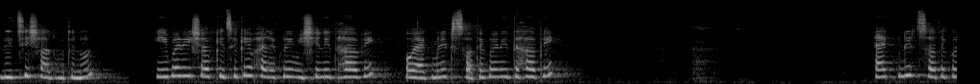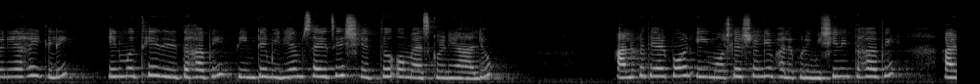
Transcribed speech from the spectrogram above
দিচ্ছি স্বাদ মতো নুন। এবার এই সব কিছুকে ভালো করে মিশিয়ে নিতে হবে ও এক মিনিট সতে করে নিতে হবে। এক মিনিট সতে করে নেওয়া হয়ে গেলে এর মধ্যে দিয়ে দিতে হবে তিনটে মিডিয়াম সাইজের সেদ্ধ ও ম্যাশ করে নেওয়া আলু। আলুটা দেওয়ার পর এই মশলার সঙ্গে ভালো করে মিশিয়ে নিতে হবে আর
